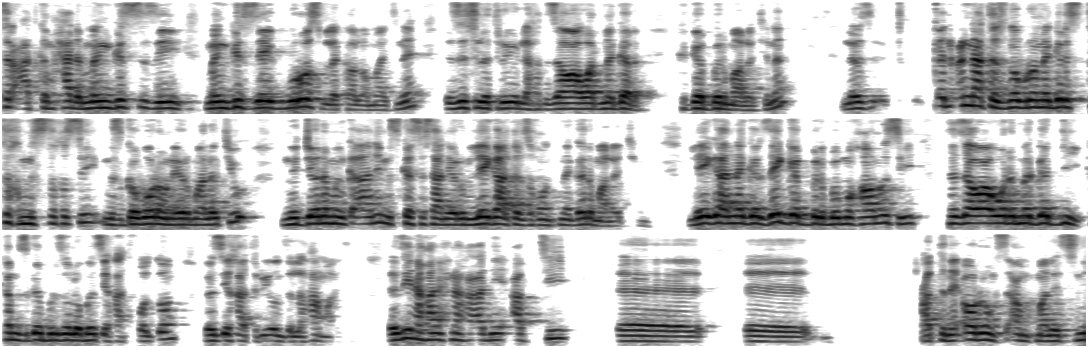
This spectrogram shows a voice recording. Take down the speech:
ስርዓት ከም ሓደ መንግስቲ መንግስቲ ዘይግብሮ ስብለካ ኣሎ ማለት እዩ እዚ ስለ ትሪኡ ለካ ተዘዋወር ነገር ክገብር ማለት እዩ ቅንዕና ተዝነብሮ ነገር ስትኽ ምስትኽሲ ምስ ገበሮም ነይሩ ማለት እዩ ንጀርመን ከዓኒ ምስ ከሰሳ ነይሩ ሌጋል ተዝኾነት ነገር ማለት እዩ ሌጋል ነገር ዘይገብር ብምዃኑ ሲ ተዘዋወረ መገዲ ከም ዝገብር ዘሎ በዚኻ ትፈልጦን በዚኻ ትሪኦን ዘለካ ማለት እዩ ለዚ ናኻ ንሕና ከዓኒ ኣብቲ ኣብቲ ናይ ኦርዶክስ ኣምት ማለት ስኒ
